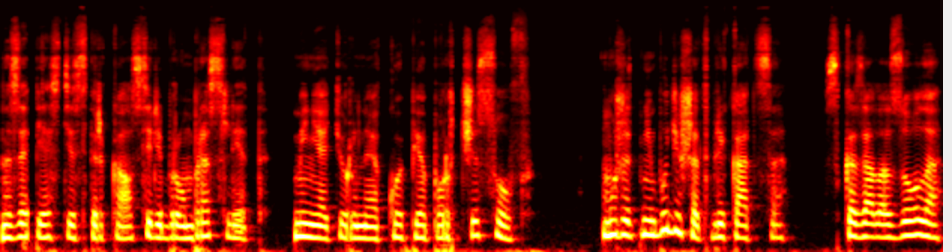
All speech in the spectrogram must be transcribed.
На запястье сверкал серебром браслет, миниатюрная копия портчасов. «Может, не будешь отвлекаться?» – сказала Зола,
